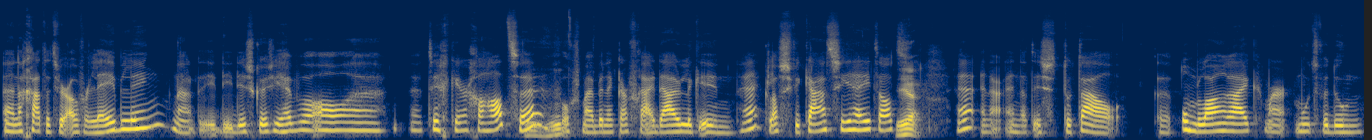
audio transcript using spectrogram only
En dan gaat het weer over labeling. Nou, die, die discussie hebben we al eh, tig keer gehad. Hè? Mhm. Volgens mij ben ik daar vrij duidelijk in. Hè? Klassificatie heet dat. ja, Hè? En, en dat is totaal eh, onbelangrijk, maar moeten we doen,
